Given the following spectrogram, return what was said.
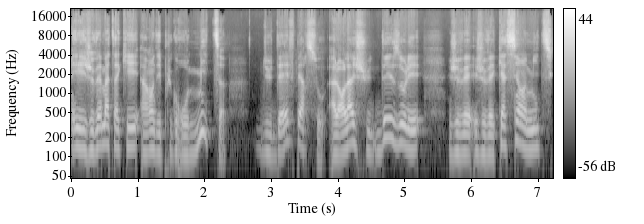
et je vais m'attaquer à un des plus gros mythes du dev perso. Alors là, je suis désolé, je vais, casser un mythe,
